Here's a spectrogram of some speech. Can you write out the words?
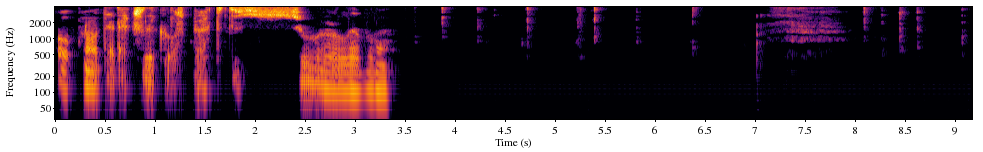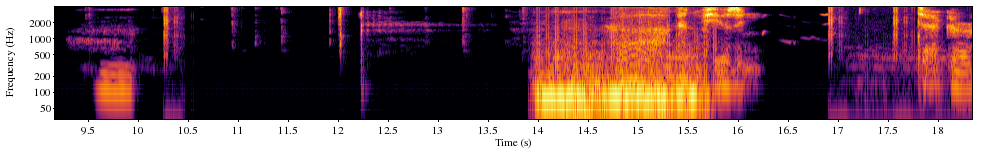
Oh no, that actually goes back to the sewer level. Hmm. Ah, confusing. Dagger,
